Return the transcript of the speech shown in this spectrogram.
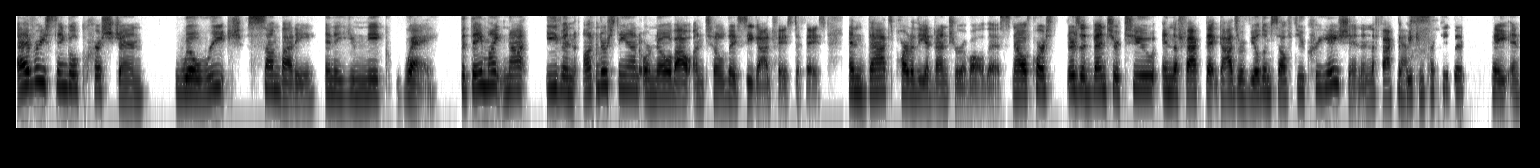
every single Christian will reach somebody in a unique way that they might not even understand or know about until they see God face to face. And that's part of the adventure of all this. Now, of course, there's adventure too in the fact that God's revealed himself through creation and the fact that yes. we can participate in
